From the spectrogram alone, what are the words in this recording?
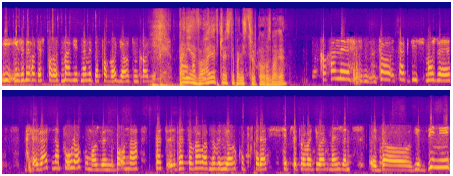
i, i żeby chociaż porozmawiać nawet o pogodzie, o czymkolwiek. Pani Ewo, a jak często pani z córką rozmawia? Kochany, to tak gdzieś może raz na pół roku może, bo ona prac, pracowała w Nowym Jorku, teraz się przeprowadziła z mężem e, do Virginii,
